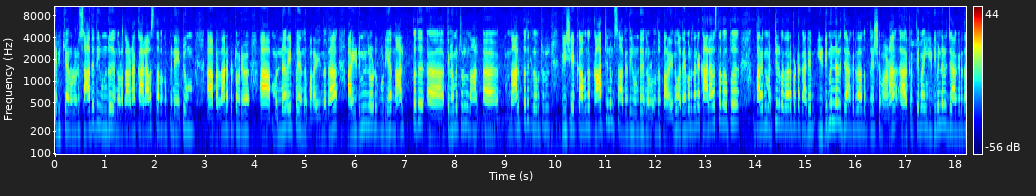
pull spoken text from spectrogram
ലഭിക്കാനുള്ള ഒരു സാധ്യതയുണ്ട് എന്നുള്ളതാണ് കാലാവസ്ഥാ വകുപ്പിന്റെ ഏറ്റവും പ്രധാനപ്പെട്ട ഒരു മുന്നറിയിപ്പ് എന്ന് പറയുന്നത്. ആ ഇടിമിന്നലോട് കൂടിയ നാൽപ്പത് കിലോമീറ്ററിൽ നാൽപ്പത് കിലോമീറ്ററിൽ വീശിയേക്കാവുന്ന കാറ്റിനും സാധ്യതയുണ്ട് എന്നുള്ളത് പറയുന്നു. അതേപോലെ തന്നെ കാലാവസ്ഥ വകുപ്പ് പറയുന്ന മറ്റൊരു പ്രധാനപ്പെട്ട കാര്യം ഇടിമിന്നൽ ജാഗ്രതാ നിർദ്ദേശമാണ്. കൃത്യമായി ഇടിമിന്നൽ ജാഗ്രത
